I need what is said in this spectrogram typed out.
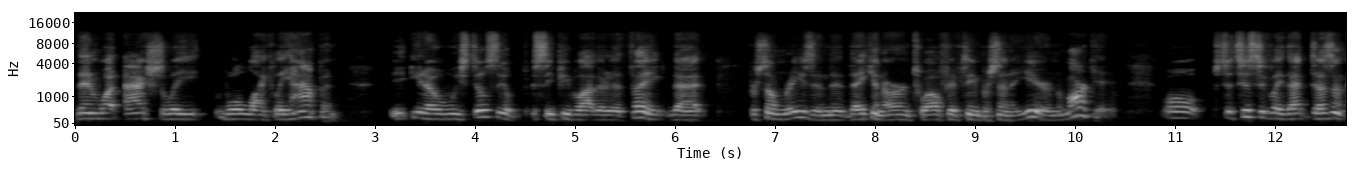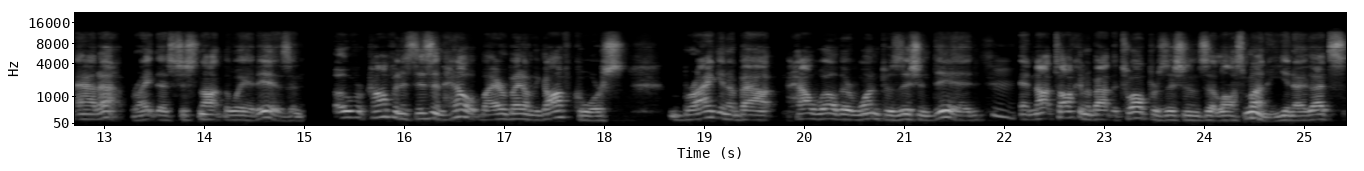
than what actually will likely happen. You know, we still see see people out there that think that for some reason that they can earn 12, 15% a year in the market. Well, statistically, that doesn't add up, right? That's just not the way it is. And overconfidence isn't helped by everybody on the golf course bragging about how well their one position did hmm. and not talking about the 12 positions that lost money. You know that's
